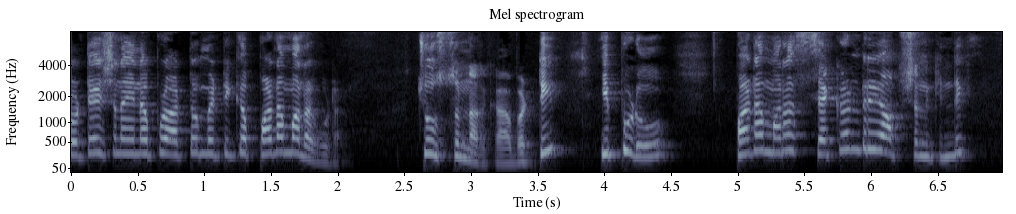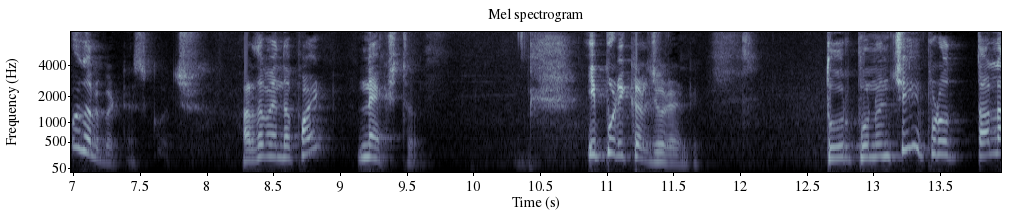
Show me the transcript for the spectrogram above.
రొటేషన్ అయినప్పుడు ఆటోమేటిక్గా పడమర కూడా చూస్తున్నారు కాబట్టి ఇప్పుడు పడమర సెకండరీ ఆప్షన్ కిందకి మొదలు పెట్టేసుకోవచ్చు అర్థమైందా పాయింట్ నెక్స్ట్ ఇప్పుడు ఇక్కడ చూడండి. తూర్పు నుంచి ఇప్పుడు తల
